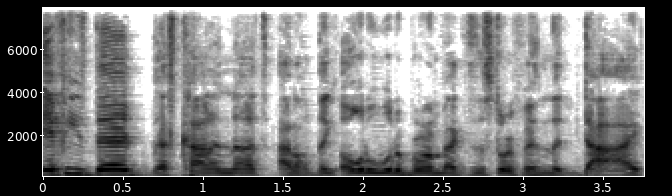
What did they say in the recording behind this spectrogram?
If he's dead, that's kind of nuts. I don't think Oda would have brought him back to the story for him to die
